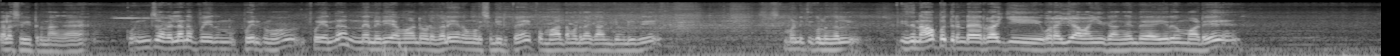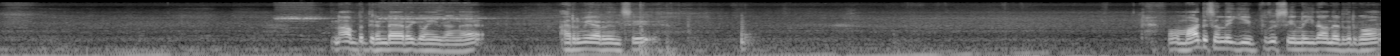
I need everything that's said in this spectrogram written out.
வேலை சொல்லிகிட்டு இருந்தாங்க. கொஞ்சம் வெள்ளன போயிரு போயிருக்கணும். போயிருந்தால் இன்னும் நிறைய மாட்டோட விலையை நான் உங்களுக்கு சொல்லியிருப்பேன். இப்போ மாட்டை மட்டும் தான் காமிக்க முடியுது. மன்னித்துக் கொள்ளுங்கள். இது நாற்பத்தி ரெண்டாயிரம் ரூபாய்க்கு ஒரு ஐயா வாங்கியிருக்காங்க இந்த எருவு மாடு. நாற்பத்தி ரெண்டாயிரம் ரூபாய்க்கு வாங்கியிருக்காங்க. அருமையாக இருந்துச்சு. நம்ம மாட்டு சந்தைக்கு புதுசு இன்றைக்கி தான் வந்து எடுத்திருக்கோம்.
